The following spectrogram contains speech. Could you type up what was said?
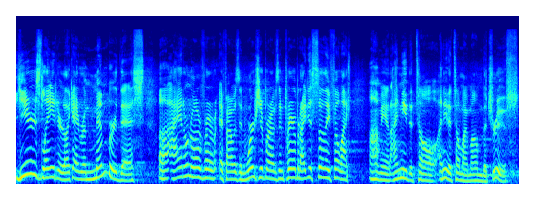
Years later, like I remember this, uh, I don't know if, if I was in worship or I was in prayer, but I just suddenly felt like, oh man, I need to tell, I need to tell my mom the truth.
